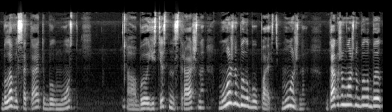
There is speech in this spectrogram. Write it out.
была высота, это был мост, А, было, естественно, страшно. Можно было бы упасть? Можно. Но также можно было бы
